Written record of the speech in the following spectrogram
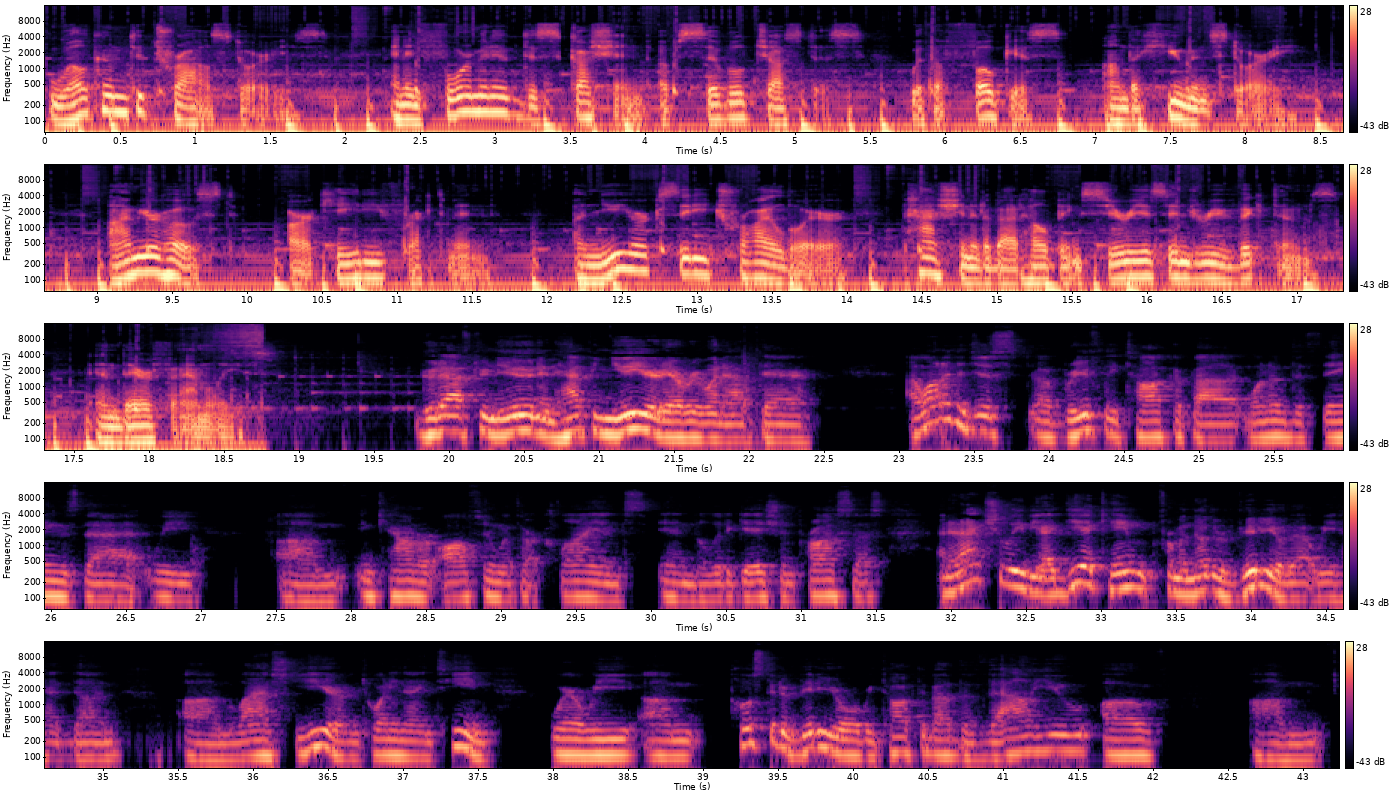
Welcome to Trial Stories, an informative discussion of civil justice with a focus on the human story. I'm your host, Arkady Frekhtman, a New York City trial lawyer passionate about helping serious injury victims and their families. Good afternoon and Happy New Year to everyone out there. I wanted to just uh, briefly talk about one of the things that we um, encounter often with our clients in the litigation process. And it actually, the idea came from another video that we had done um, last year in 2019, where we um, posted a video where we talked about the value of um,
